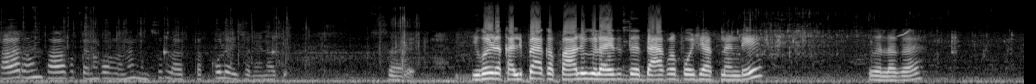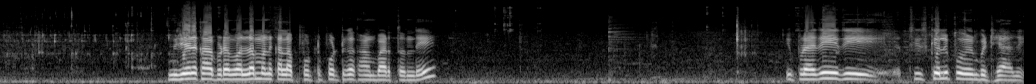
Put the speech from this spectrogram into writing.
కారం పాప తినకూడదని ముసుగులు తక్కువలో వేసాను నేను అయితే. సరే. ఇలా కలిపాక పాలు ఇలా అయితే దాకలో పోసేస్తున్నాండి ఇలాగా. మిరియాలు కలపడం వల్ల మనకు అలా పొట్టు పొట్టుగా కనబడుతుంది. ఇప్పుడు అది ఇది తీసుకెళ్ళి పోయిన పెట్టేయాలి.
